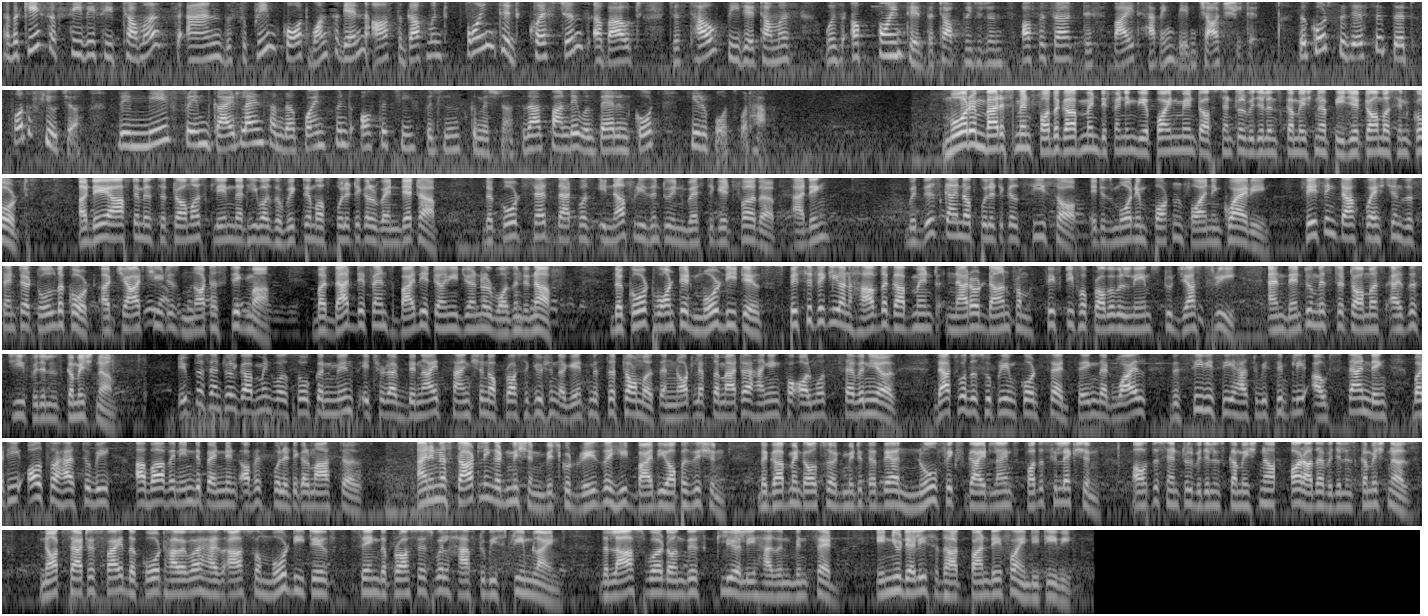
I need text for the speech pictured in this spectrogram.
Now, the case of CVC Thomas and the Supreme Court once again asked the government pointed questions about just how PJ Thomas was appointed the top vigilance officer despite having been charge sheeted. The court suggested that for the future, they may frame guidelines on the appointment of the Chief Vigilance Commissioner. Siddharth Pandey was there in court. He reports what happened. More embarrassment for the government defending the appointment of Central Vigilance Commissioner PJ Thomas in court. A day after Mr. Thomas claimed that he was a victim of political vendetta, the court said that was enough reason to investigate further, adding, With this kind of political seesaw, it is more important for an inquiry. Facing tough questions, the centre told the court a charge sheet is not a stigma, but that defense by the Attorney General wasn't enough. The court wanted more details, specifically on how the government narrowed down from 54 probable names to just three, and then to Mr. Thomas as the Chief Vigilance Commissioner. If the central government was so convinced, it should have denied sanction of prosecution against Mr. Thomas and not left the matter hanging for almost seven years. That's what the Supreme Court said, saying that while the CVC has to be simply outstanding, but he also has to be above and independent of his political masters. And in a startling admission which could raise the heat by the opposition, the government also admitted that there are no fixed guidelines for the selection of the Central Vigilance Commissioner or other vigilance commissioners. Not satisfied, the court, however, has asked for more details, saying the process will have to be streamlined. The last word on this clearly hasn't been said. In New Delhi, Siddharth Pandey for NDTV.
